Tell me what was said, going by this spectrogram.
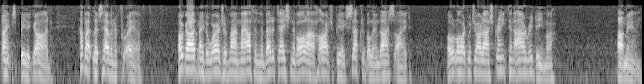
Thanks be to God. How about let's have a prayer? O God, may the words of my mouth and the meditation of all our hearts be acceptable in thy sight. O Lord, which art our strength and our Redeemer. Amen.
